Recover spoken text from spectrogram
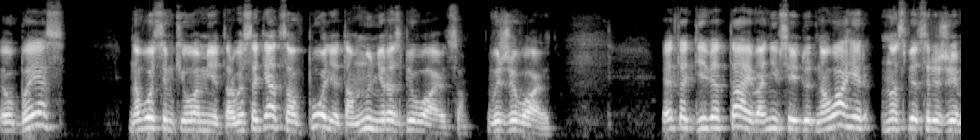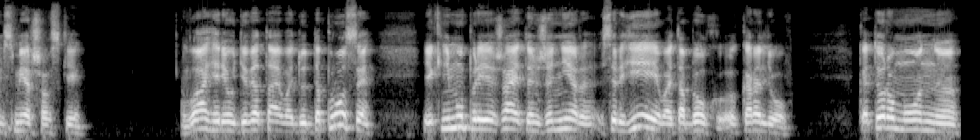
ЛБС на 8 километров и садятся в поле, там, ну, не разбиваются, выживают. Это Девятаева, они все идут на лагерь, на спецрежим Смершевский. В лагере у Девятаева идут допросы, и к нему приезжает инженер Сергеев, это был Королев, которому он э,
